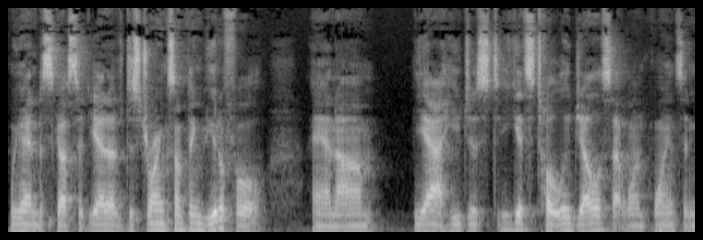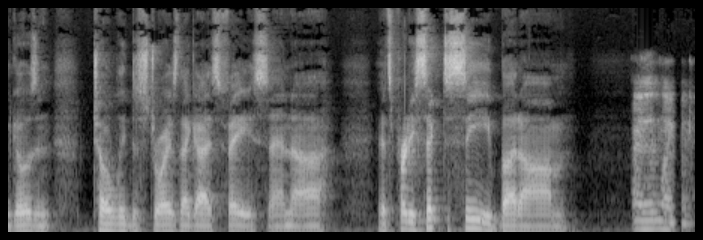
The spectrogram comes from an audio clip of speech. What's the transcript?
we hadn't discussed it yet of destroying something beautiful, and um yeah, he just he gets totally jealous at one point and goes and totally destroys that guy's face, and uh, it's pretty sick to see. But um, And then like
